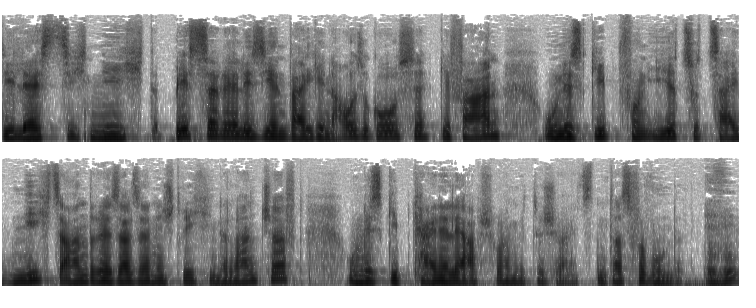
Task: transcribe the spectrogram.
die lässt sich nicht besser realisieren, weil genauso große Gefahren und es gibt von ihr zurzeit nichts anderes als einen Strich in der Landschaft und es gibt keinerlei Absprache mit der Schweiz und das verwundert. Mhm.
